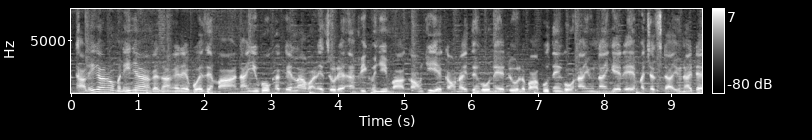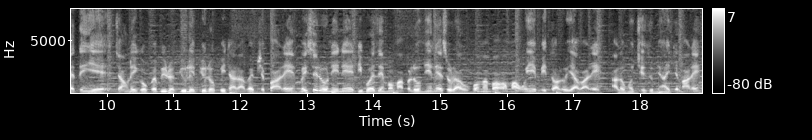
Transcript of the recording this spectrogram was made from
ဒါလေးကတော့မင်းညကစားခဲ့တဲ့ပွဲစဉ်မှာနိုင်ယူဖို့ခက်ခဲလာပါတယ်ဆိုတဲ့အန်ဖီကွင်းကြီးမှာကောင်းကြီးရဲ့ကောင်းတိုက်သွင်းကိုနဲ့အတူလဘာပူးသင်းကိုနိုင်ယူနိုင်ခဲ့တဲ့ Manchester United အသင်းရဲ့အကြောင်းလေးကို Web Review လေးပြုလုပ်ပေးထားတာပဲဖြစ်ပါတယ်မိတ်ဆွေတို့အနေနဲ့ဒီပွဲစဉ်ပေါ်မှာဘယ်လိုမြင်လဲဆိုတာကို comment box အောက်မှာဝင်ရေးပေးသွားလို့ရပါတယ်အားလုံးကိုကျေးဇူးအများကြီးတင်ပါတယ်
